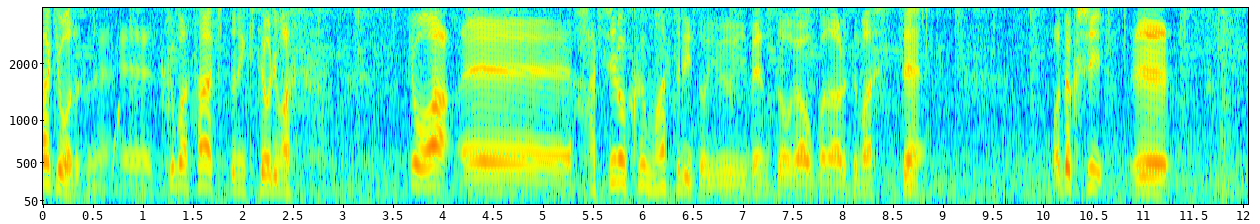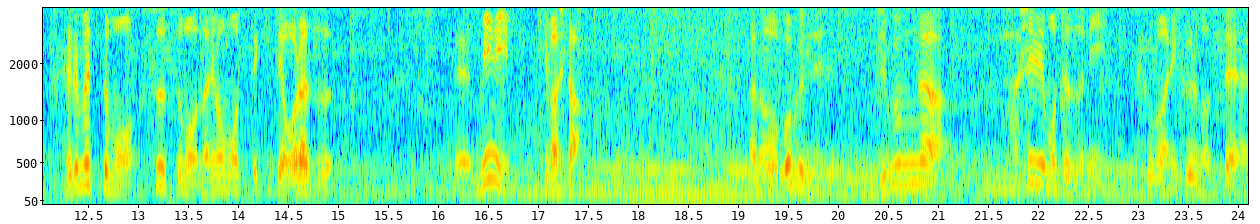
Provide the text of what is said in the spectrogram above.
さあ今日はですね、えー、筑波サーキットに来ております。今日は、えー、86祭りというイベントが行われてまして私、えー、ヘルメットもスーツも何も持ってきておらず、えー、見に来ました。あの僕自自分が走りもせずに筑波に来るのって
